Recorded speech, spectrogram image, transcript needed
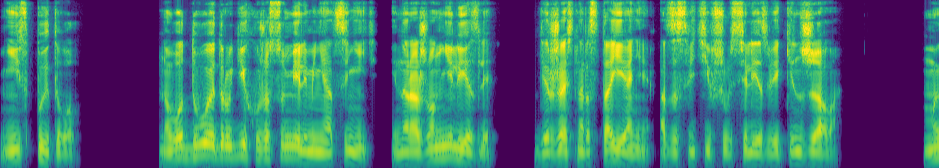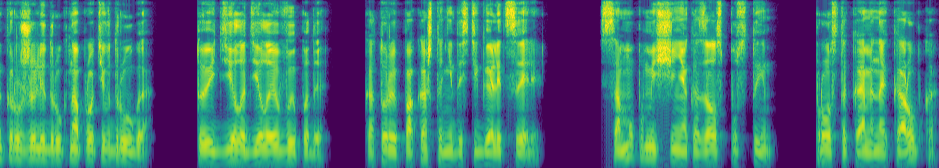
не испытывал. Но вот двое других уже сумели меня оценить и на рожон не лезли, держась на расстоянии от засветившегося лезвия кинжала. Мы кружили друг напротив друга, то и дело делая выпады, которые пока что не достигали цели. Само помещение оказалось пустым, просто каменная коробка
